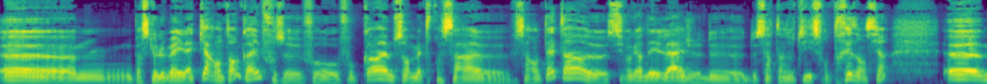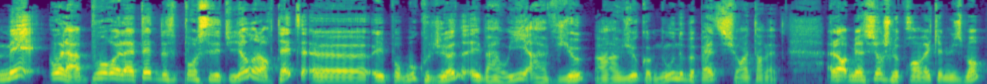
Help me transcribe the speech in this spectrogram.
euh, parce que le mail a 40 ans quand même, faut se, faut, faut quand même se remettre ça, euh, ça en tête. Hein, euh, si vous regardez l'âge de, de certains outils, ils sont très anciens. Euh, mais voilà, pour la tête de, pour ces étudiants dans leur tête euh, et pour beaucoup de jeunes, eh ben oui, un vieux, un vieux comme nous ne peut pas être sur Internet. Alors bien sûr, je le prends avec amusement.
